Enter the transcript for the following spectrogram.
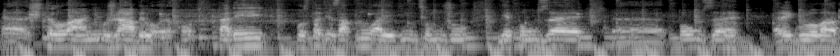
eh, štelování možná bylo. Jo? Tady v podstatě zapnu a jediné, co můžu, je pouze, eh, pouze regulovat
